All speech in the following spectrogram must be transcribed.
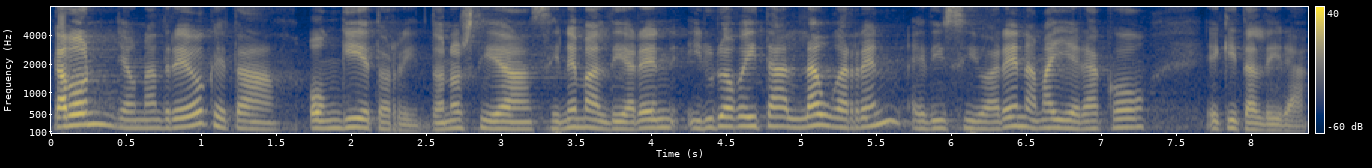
Gabon, jaun Andreok, eta ongi etorri. Donostia zinemaldiaren irurogeita laugarren edizioaren amaierako ekitaldira.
